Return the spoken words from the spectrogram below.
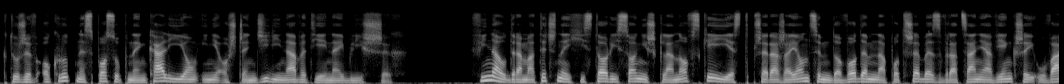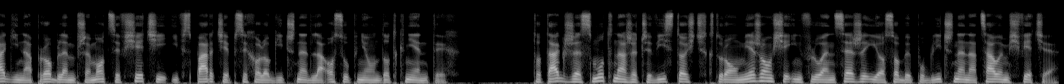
którzy w okrutny sposób nękali ją i nie oszczędzili nawet jej najbliższych. Finał dramatycznej historii Soni Szklanowskiej jest przerażającym dowodem na potrzebę zwracania większej uwagi na problem przemocy w sieci i wsparcie psychologiczne dla osób nią dotkniętych. To także smutna rzeczywistość, z którą mierzą się influencerzy i osoby publiczne na całym świecie.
